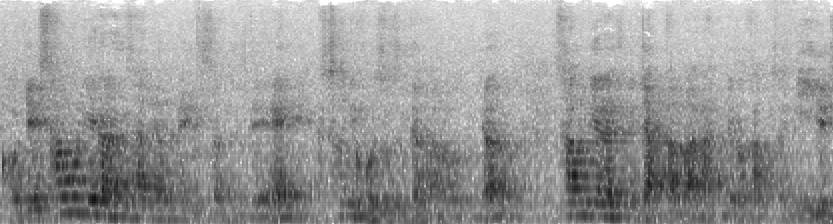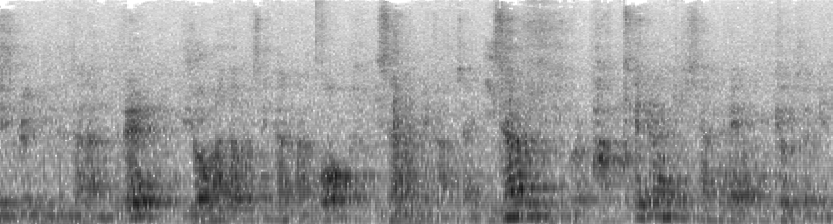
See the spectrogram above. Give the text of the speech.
거기에 사울이라는 사람이 한 명 있었는데 그 천이 거기서 등장하거든요. 사울이라는 사람이 아까 말한 대로 갑자기 예수를 믿는 사람들을 위험하다고 생각하고 이 사람이 갑자기 이 사람을 중심으로 박해를 하기 시작을 해요. 본격적인.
